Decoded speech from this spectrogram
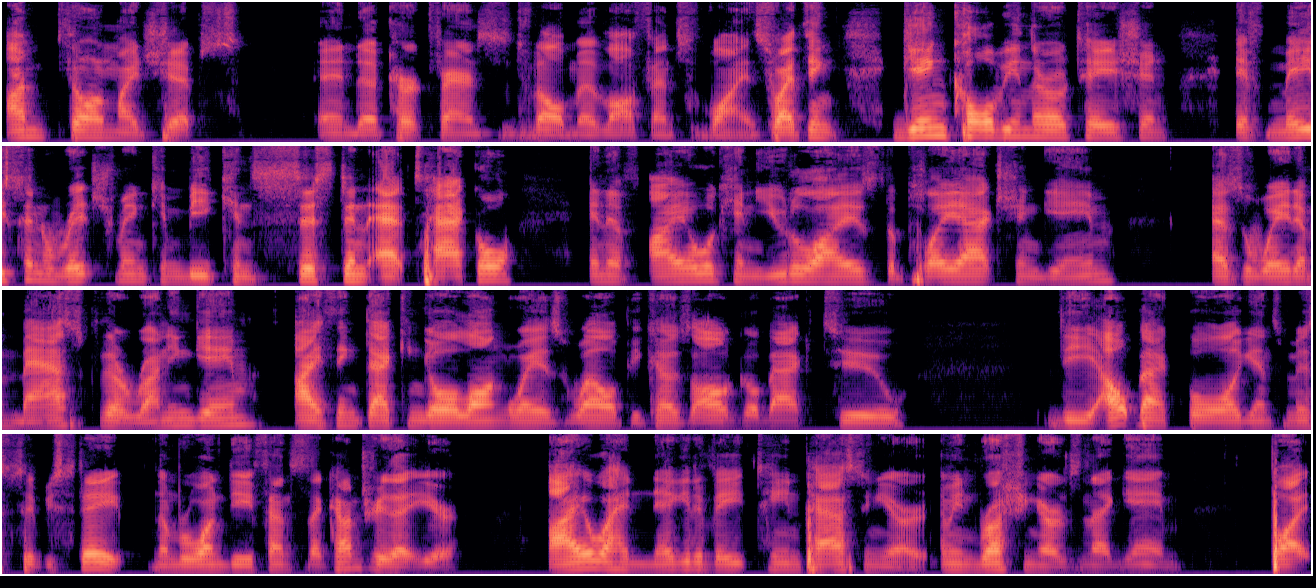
I'm throwing my chips into Kirk Ferentz's development of offensive line. So I think getting Colby in the rotation, if Mason Richmond can be consistent at tackle, and if Iowa can utilize the play action game as a way to mask their running game, I think that can go a long way as well. Because I'll go back to the Outback Bowl against Mississippi State, number one defense in the country that year. Iowa had negative 18 passing yards, I mean, rushing yards in that game. But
